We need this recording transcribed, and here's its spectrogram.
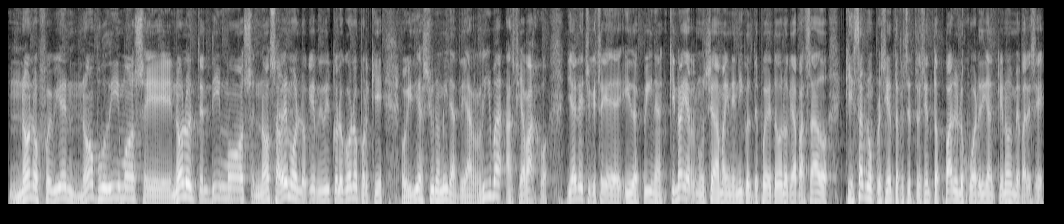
No nos fue bien, no pudimos, eh, no lo entendimos, no sabemos lo que es vivir Colo Colo, porque hoy día si uno mira de arriba hacia abajo, ya el hecho que se haya ido Espina, que no haya renunciado a Maine Nicol después de todo lo que ha pasado, que salga un presidente a ofrecer 300 palos y los jugadores digan que no, y me parece,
